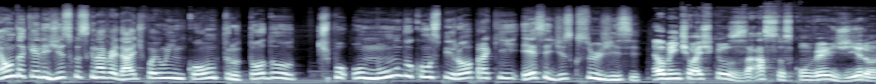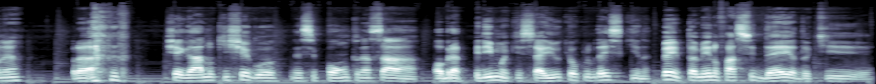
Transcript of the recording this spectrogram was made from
é um daqueles discos que, na verdade, foi um encontro todo tipo, o mundo conspirou para que esse disco surgisse. Realmente eu acho que os astros convergiram, né? Pra chegar no que chegou, nesse ponto, nessa obra-prima que saiu, que é o Clube da Esquina. Bem, também não faço ideia do que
